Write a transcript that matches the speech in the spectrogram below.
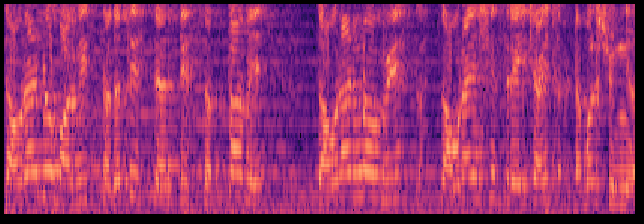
चौऱ्याण्णव बावीस सदतीस तेहतीस सत्तावीस चौऱ्याण्णव वीस चौऱ्याऐंशी त्रेचाळीस डबल शून्य.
